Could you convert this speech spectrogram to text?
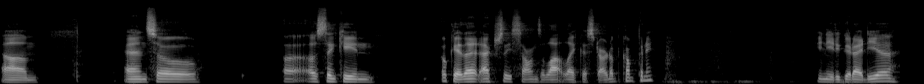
Um, and so uh, I was thinking, okay, that actually sounds a lot like a startup company. You need a good idea.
